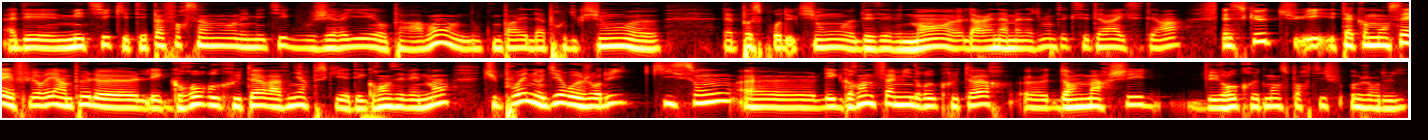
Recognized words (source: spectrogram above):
à des métiers qui n'étaient pas forcément les métiers que vous gériez auparavant. Donc on parlait de la production la post-production euh, des événements, euh, l'arena management, etc., etc. Est-ce que tu as commencé à effleurer un peu le, les gros recruteurs à venir parce qu'il y a des grands événements Tu pourrais nous dire aujourd'hui qui sont euh, les grandes familles de recruteurs euh, dans le marché du recrutement sportif aujourd'hui?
